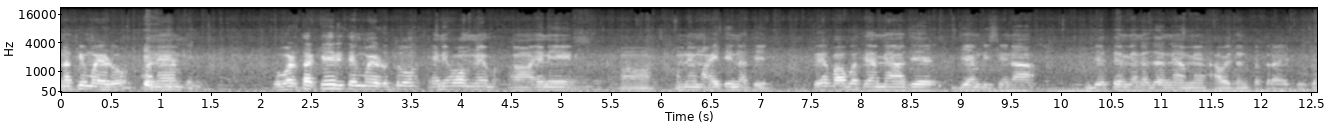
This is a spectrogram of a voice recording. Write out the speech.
નથી મળ્યું. અને વળતર કઈ રીતે મળ્યું હતું એની હું અમને એની અમને માહિતી નથી. તો એ બાબતે અમે આજે જીએમડીસીના જે તે મેનેજરને અમે આવેદનપત્ર આપ્યું છે.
